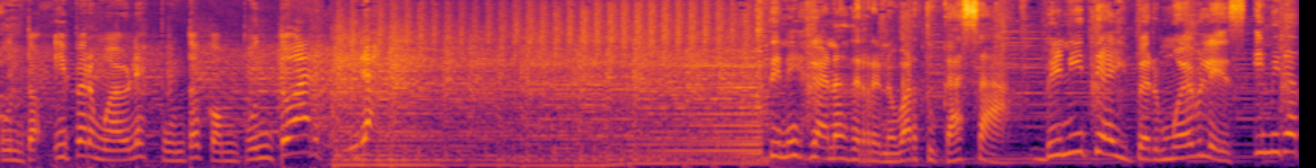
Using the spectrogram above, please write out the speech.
www.hipermuebles.com.ar. Mirá. ¿Tenés ganas de renovar tu casa? Venite a Hipermuebles y mira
